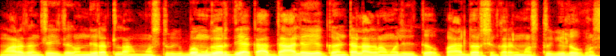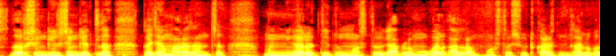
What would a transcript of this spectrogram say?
महाराजांच्या इथं मंदिरातला. मस्तपैकी बम गर्दी आहे का? दहाला एक घंटा लागला मला तिथं पाय दर्शन करायला. मस्त गेलो मस्त दर्शन गिर्शन घेतलं गजानन महाराजांचं. मग निघालो तिथून मस्तपैकी आपला मोबाईल काढला मस्त शूट काढत निघालो बा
